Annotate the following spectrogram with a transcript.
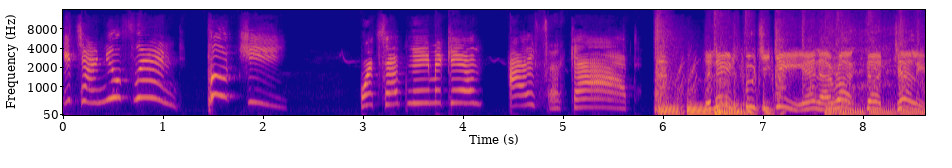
it's our new friend, Poochie. What's that name again? I forgot. The name's Poochie D, and I rock the telly.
